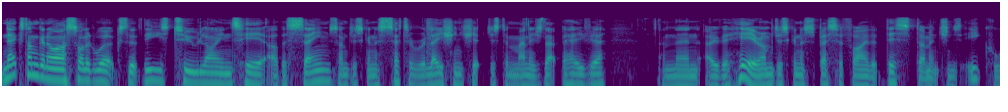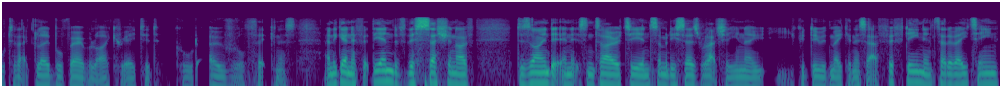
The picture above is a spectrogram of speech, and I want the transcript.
Next, I'm going to ask SolidWorks that these two lines here are the same. So I'm just going to set a relationship just to manage that behavior. And then over here, I'm just going to specify that this dimension is equal to that global variable I created called overall thickness. And again, if at the end of this session I've designed it in its entirety and somebody says, well, actually, you know, you could do with making this out of 15 instead of 18,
